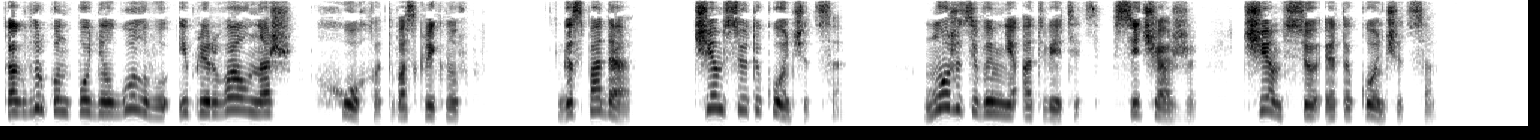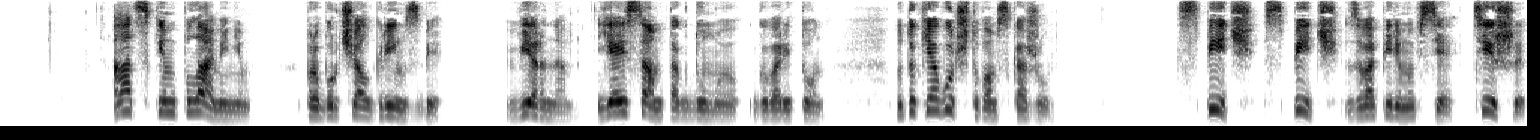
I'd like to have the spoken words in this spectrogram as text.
как вдруг он поднял голову и прервал наш хохот, воскликнув «Господа, чем все это кончится? Можете вы мне ответить сейчас же, чем все это кончится?» «Адским пламенем», — пробурчал Гримсби. «Верно, я и сам так думаю», — говорит он. «Ну так я вот что вам скажу». «Спич, спич!» — завопили мы все. «Тише!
